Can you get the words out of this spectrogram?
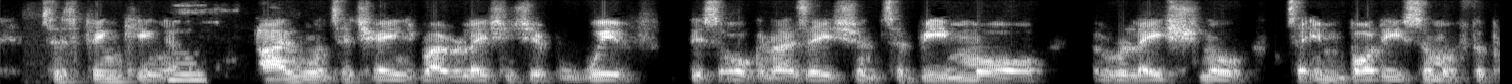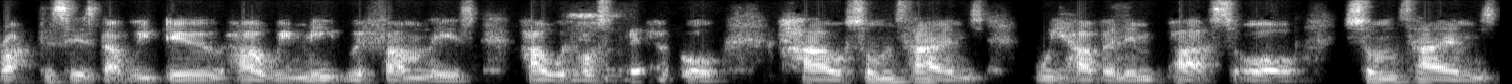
yeah. to thinking mm. i want to change my relationship with this organization to be more relational to embody some of the practices that we do how we meet with families how we're mm. hospitable how sometimes we have an impasse or sometimes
